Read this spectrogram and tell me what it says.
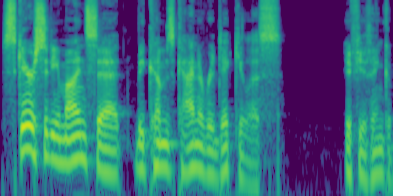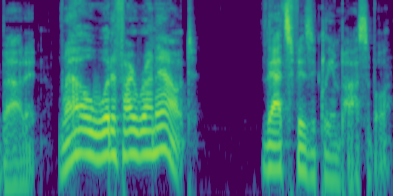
scarcity mindset becomes kind of ridiculous if you think about it. Well, what if I run out? That's physically impossible.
